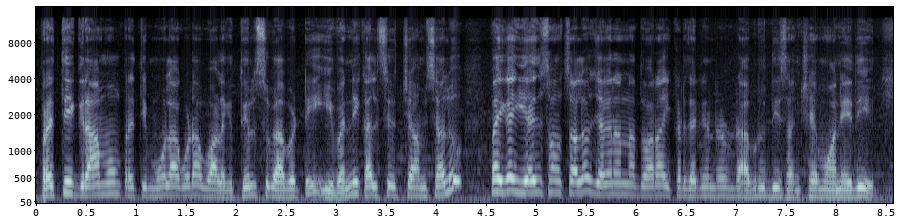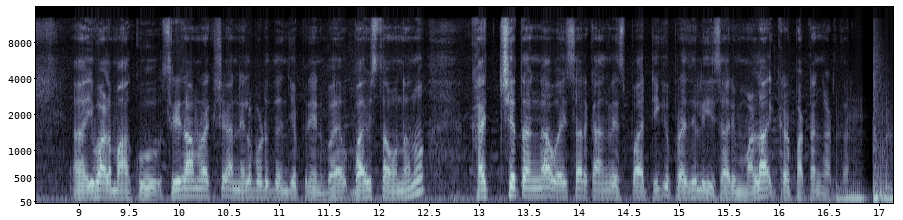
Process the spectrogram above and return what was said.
ప్రతి గ్రామం ప్రతి మూల కూడా వాళ్ళకి తెలుసు కాబట్టి ఇవన్నీ కలిసి వచ్చే అంశాలు. పైగా ఈ ఐదు సంవత్సరాలు జగనన్న ద్వారా ఇక్కడ జరిగినటువంటి అభివృద్ధి సంక్షేమం అనేది ఇవాళ మాకు శ్రీరామరక్షగా నిలబడుద్దని చెప్పి నేను భా- భావిస్తా ఉన్నాను. ఖచ్చితంగా వైఎస్ఆర్ కాంగ్రెస్ పార్టీకి ప్రజలు ఈసారి మళ్ళా ఇక్కడ పట్టం కడతారు.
